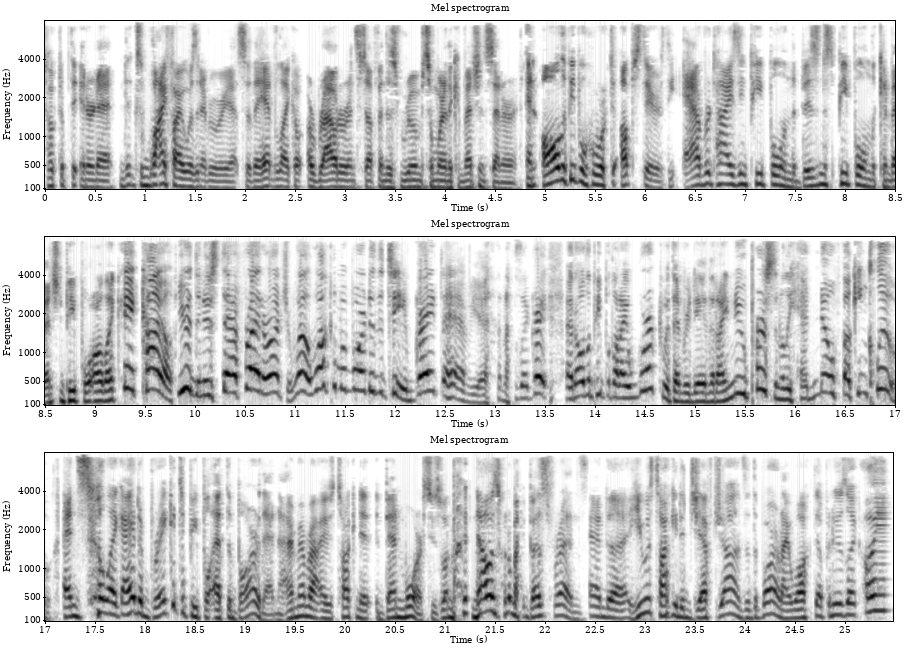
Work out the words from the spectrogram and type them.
hooked up the internet. Wi-Fi wasn't everywhere yet. So they had like a, a router and stuff in this room somewhere in the convention center. And all the people who worked upstairs, the advertising people and the business people and the convention people are like, Hey, Kiel, you're the new staff writer, aren't you? Well, welcome aboard to the team. Great to have you. And I was like, great. And all the people that I worked with every day that I knew personally had no fucking clue. And so like I had to break it to people at the bar night. I remember I was talking to Ben Morse, who's one of my, now is one of my best friends. And uh, he was talking to Geoff Johns at the bar and I walked up and he was like, Oh, hey,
